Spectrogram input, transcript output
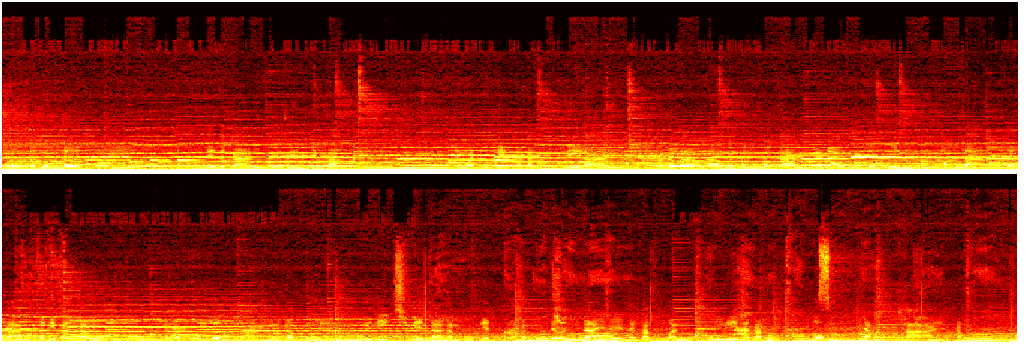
เปิดระดมเลิศของเทศกาลถือสิงกินผักจังหวัดภูเก็ตนะครับ ที่ร้านสอนภาข้าววัสดุก่อสร้างรายได้สมทบทุนสร้างสถานปฏิบัติธรรมนะครับของต้นทางนะครับโดยมูลที่เมตตาธรรมภูเก็ตนะครับเดินได้เลยนะครับ วันพรุ่งนี้นะครับ ต้มจับฉ่ายครับ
